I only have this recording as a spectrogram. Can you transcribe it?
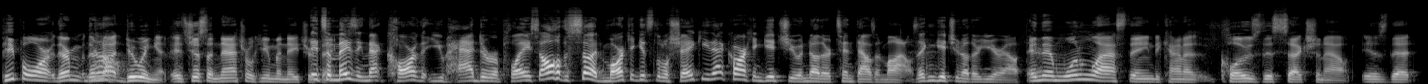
people aren't. They're they're No. not doing it. It's just a natural human nature. It's thing. amazing that car that you had to replace. All of a sudden, market gets a little shaky. That car can get you another ten thousand miles. It can get you another year out there. And then one last thing to kind of close this section out is that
